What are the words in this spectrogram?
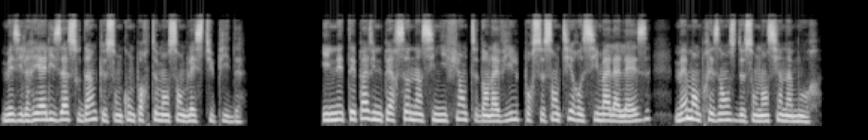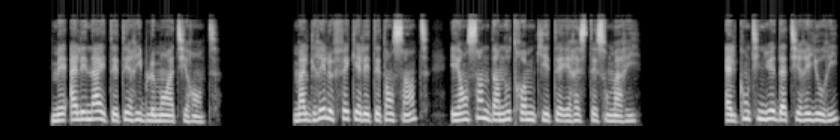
mais il réalisa soudain que son comportement semblait stupide. Il n'était pas une personne insignifiante dans la ville pour se sentir aussi mal à l'aise, même en présence de son ancien amour. Mais Alena était terriblement attirante. Malgré le fait qu'elle était enceinte, et enceinte d'un autre homme qui était et restait son mari. Elle continuait d'attirer Yuri,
